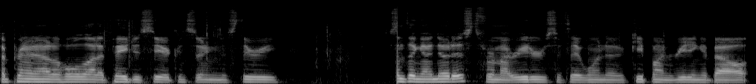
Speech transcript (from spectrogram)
I printed out a whole lot of pages here concerning this theory. Something I noticed for my readers if they want to keep on reading about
